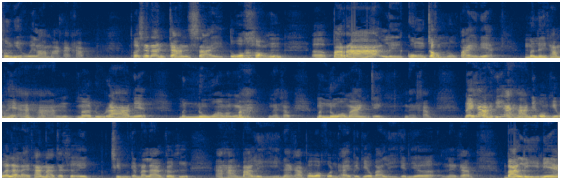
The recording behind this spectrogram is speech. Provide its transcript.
ข้าวเหนียวเวลาหมักครับ เพราะฉะนั้นการใส่ตัวของปลาร้าหรือกุ้งจ่อมลงไปเนี่ยมันเลยทำให้อาหารมาดูราเนี่ยมันนัวมากๆนะครับ มันนัวมากจริงนะครับ ในขณะที่อาหารที่ผมคิดว่าหลาย ๆ ท่านอาจจะเคยชิมกันมาแล้วก็คืออาหารบาหลีนะครับ เพราะว่าคนไทยไปเที่ยวบาหลีกันเยอะนะครับ บาหลีเนี่ย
